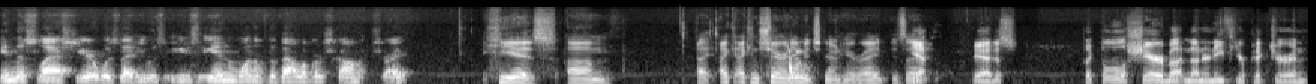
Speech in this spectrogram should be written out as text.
in this last year was that he was he's in one of the Valaverse comics, right? He is. Um, I, I I can share an image down here, right? Is that? Yeah. Yeah, just click the little share button underneath your picture and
